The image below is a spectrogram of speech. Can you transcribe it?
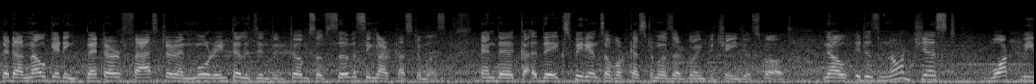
that are now getting better, faster, and more intelligent in terms of servicing our customers. And the, the experience of our customers are going to change as well. Now, it is not just what we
